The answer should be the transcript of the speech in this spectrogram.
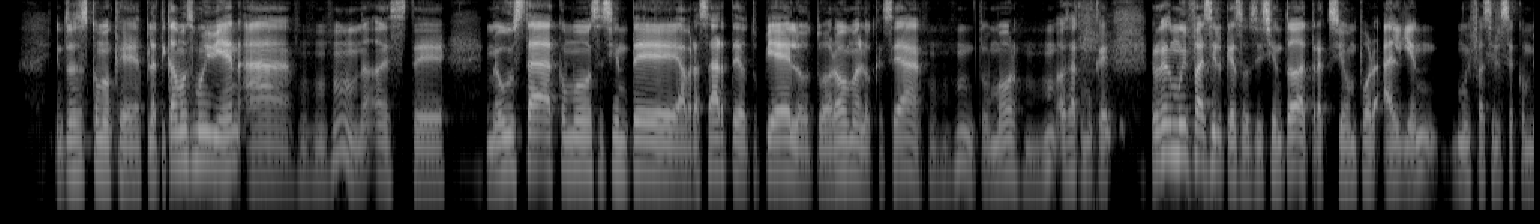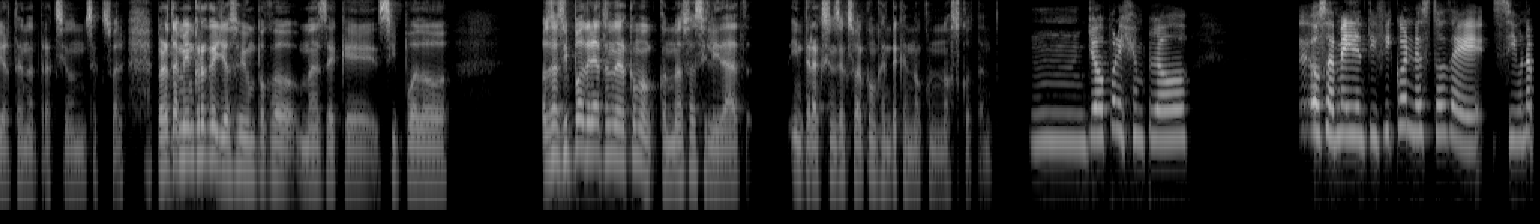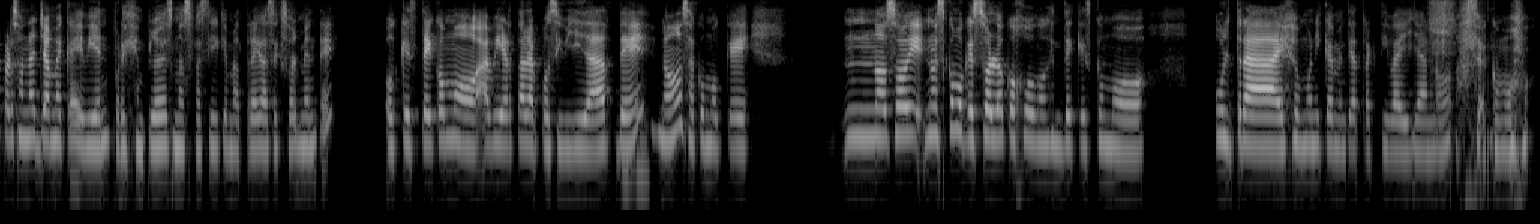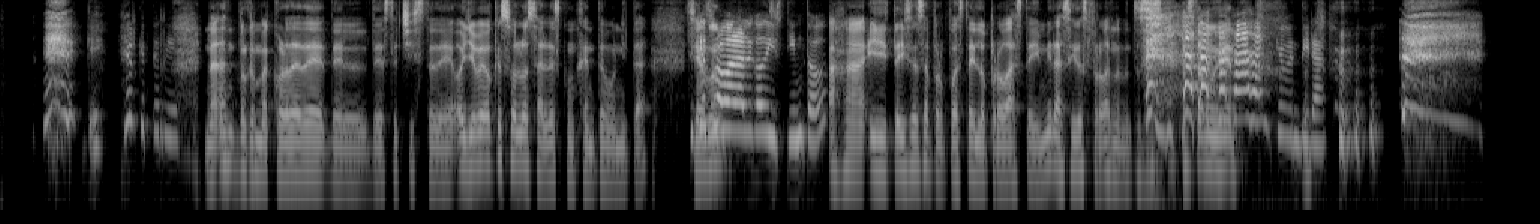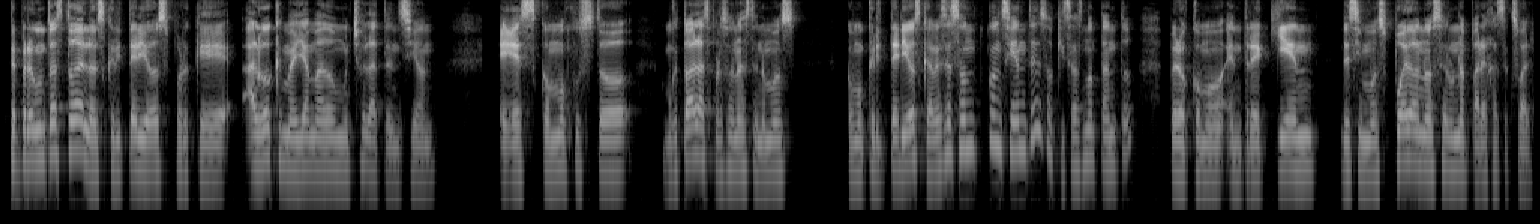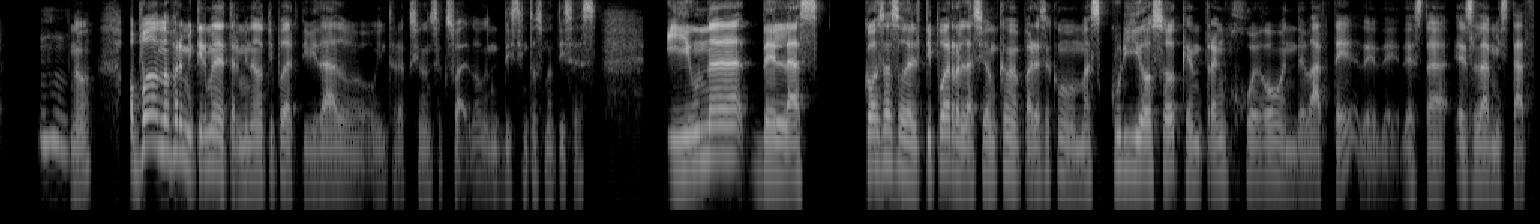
Entonces, como que platicamos muy bien. Ah, ¿no? Este, me gusta cómo se siente abrazarte o tu piel o tu aroma, lo que sea, tu humor. O sea, como que creo que es muy fácil que eso. Si siento atracción por alguien, muy fácil se convierta en atracción sexual. Pero también creo que yo soy un poco más de que sí puedo. O sea, sí podría tener como con más facilidad interacción sexual con gente que no conozco tanto. Mm, yo, por ejemplo, o sea, me identifico en esto de si una persona ya me cae bien, por ejemplo, es más fácil que me atraiga sexualmente o que esté como abierta a la posibilidad de, ¿no? O sea, como que no soy, no es como que solo cojo con gente que es como ultra hegemónicamente atractiva y ya, ¿no? O sea, como ¿Qué? ¿Por qué te ríes? Nada, porque me acordé de, este chiste de, oye, veo que solo sales con gente bonita. Si, quieres probar algo distinto. Ajá, y te hice esa propuesta y lo probaste y mira, sigues probándolo, entonces está muy bien. qué mentira. te pregunto esto de los criterios porque algo que me ha llamado mucho la atención es como justo, como que todas las personas tenemos como criterios que a veces son conscientes o quizás no tanto, pero como entre quién decimos, puedo no ser una pareja sexual, ¿no? O puedo no permitirme determinado tipo de actividad o, interacción sexual, ¿no? En distintos matices. Y una de las cosas o del tipo de relación que me parece como más curioso que entra en juego o en debate de, de, esta es la amistad,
